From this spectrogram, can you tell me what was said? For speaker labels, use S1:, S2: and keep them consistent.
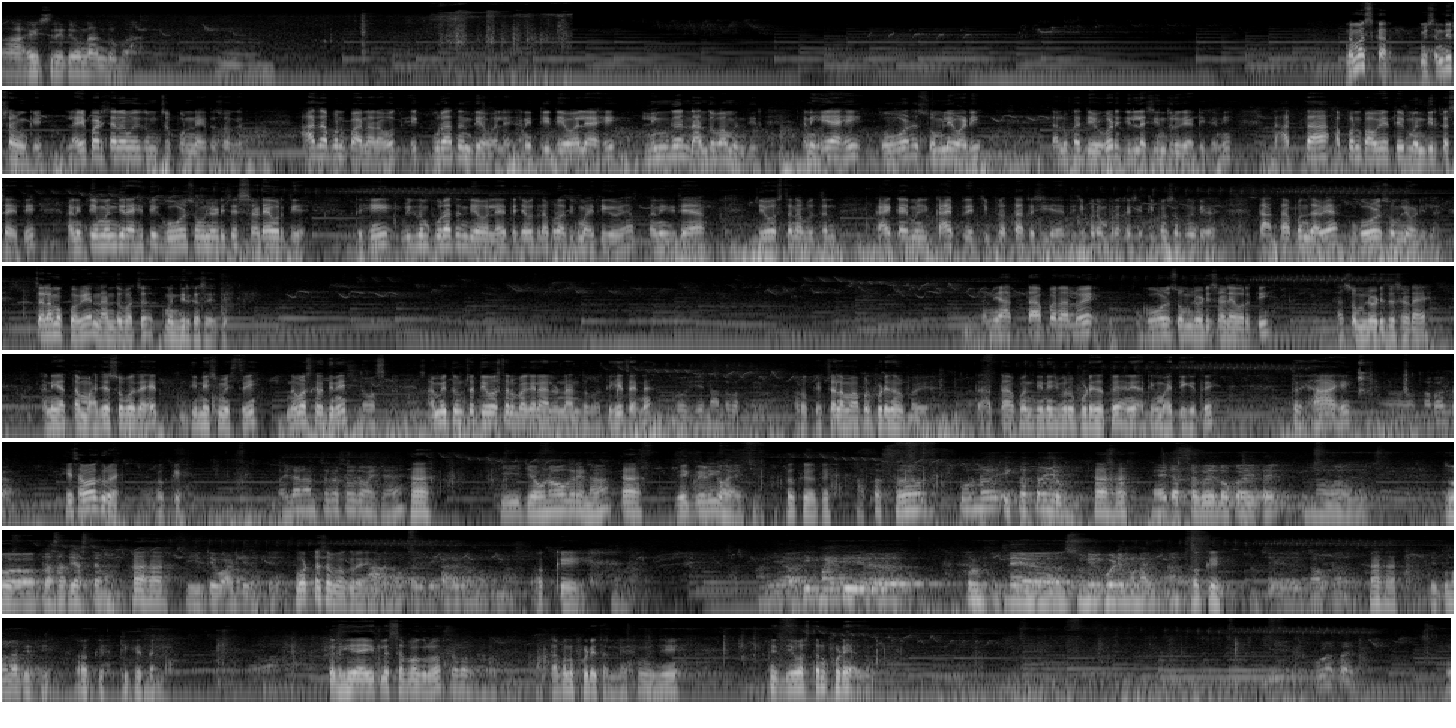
S1: हा आहे श्रीदेव नांदोबा. नमस्कार मी संदीप साळुंके. लाईव्ह पार्ट चॅनलमध्ये तुमचं पुन्हा एकदा स्वागत. आज आपण पाहणार आहोत एक पुरातन देवालय आणि ते देवालय आहे लिंग नांदोबा मंदिर. आणि हे आहे गोवळ सोमलेवाडी तालुका देवगड जिल्हा सिंधुदुर्ग या ठिकाणी. तर आत्ता आपण पाहूया ते मंदिर कसं आहे ते. आणि ते मंदिर आहे ते गोवळ सोमलेवाडीच्या सड्यावरती आहे. तर हे एकदम पुरातन देवालय आहे. त्याच्याबद्दल आपण अधिक माहिती घेऊया. आणि त्या देवस्थानाबद्दल काय काय म्हणजे काय त्याची प्रथा कशी आहे त्याची परंपरा कशी आहे ती पण समजून घेऊया. तर आता आपण जाऊया गोवळ सोमलेवाडीला. तर चला मग पाहूया नांदोबाचं मंदिर कसं आहे ते. आणि आत्ता आपण आलोय गोवळ सोमलेवाडी सड्यावरती. हा सोमलेवाडीचा सडा आहे. आणि आता माझ्यासोबत आहेत दिनेश मिस्त्री. नमस्कार दिनेश.
S2: नमस्कार
S1: आम्ही तुमचं देवस्थान बघायला आलो नांदोबा ते हेच आहे ना?
S2: हो हे नांदोबाचं देवस्थान.
S1: ओके चला मग आपण पुढे जाऊन पाहूया. तर आता आपण दिनेश बरोबर पुढे जातोय आणि अधिक माहिती घेतोय. तर हा आहे.
S2: सभागृह.
S1: हे सभागृह आहे? ओके.
S2: पहिल्यानं आमचं कसं होतं माहिती आहे?
S1: हां.
S2: की जेवणं वगैरे ना
S1: हां.
S2: वेगवेगळी व्हायची.
S1: Okay okay.
S2: आता सब पूर्ण एकत्र येऊन
S1: हां हां.
S2: ह्याच्यात सगळे लोक इथे अं, जो प्रसादी असते ना
S1: हां हां.
S2: ती इथे वाढली जाते.
S1: मोठं सभागृह
S2: हा,
S1: आहे
S2: मोठा इथे कार्यक्रम होतो ना.
S1: ओके.
S2: आणि अधिक माहिती अं,
S1: हं.
S2: इथले अं, सुनील गोडे म्हणून आहेत ना.
S1: ओके.
S2: आमचे गावकर.
S1: हां हां.
S2: ते तुम्हाला देते
S1: ओके ठीक आहे चालेल. तर हे आहे इथलं सभागृह.
S2: सभागृह.
S1: आता आपण पुढे चाललोय. म्हणजे ते देवस्थान पुढे अजून.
